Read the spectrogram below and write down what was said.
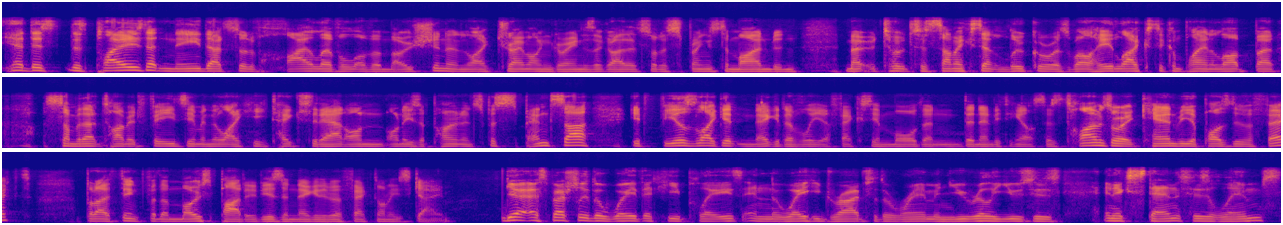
yeah, there's there's players that need that sort of high level of emotion, and like Draymond Green is a guy that sort of springs to mind, and to to some extent Luka as well. He likes to complain a lot, but some of that time it feeds him, and like he takes it out on on his opponents. For Spencer, it feels like it negatively affects him more than than anything else. There's times where it can be a positive effect, but I think for the most part, it is a negative effect on his game. Yeah, especially the way that he plays and the way he drives to the rim, and you really uses and extends his limbs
